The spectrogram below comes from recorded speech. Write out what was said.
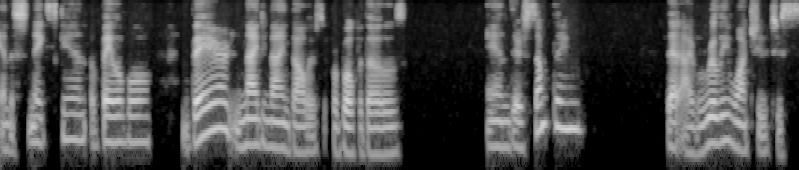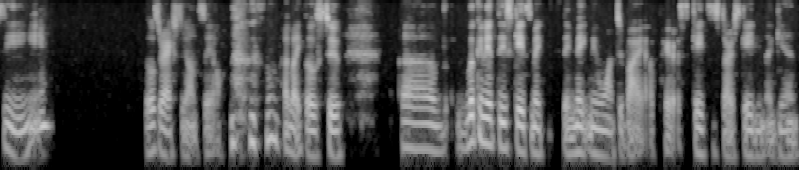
and the snake skin available. They're $99 for both of those. And there's something that I really want you to see. Those are actually on sale. I like those too. Uh, looking at these skates make they make me want to buy a pair of skates and start skating again.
